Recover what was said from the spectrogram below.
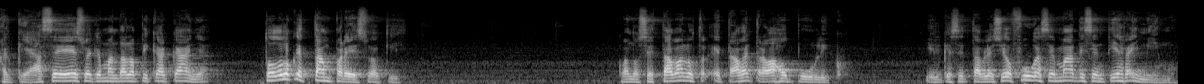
Al que hace eso hay que mandarlo a picar caña. Todos los que están presos aquí, cuando se estaba el trabajo público, y el que se estableció fuga se mata y se entierra ahí mismo.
